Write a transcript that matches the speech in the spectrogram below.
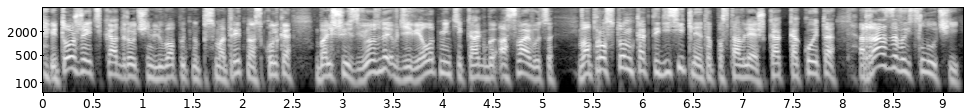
И тоже эти кадры очень любопытно посмотреть, насколько большие звезды в девелопменте как бы осваиваются. Вопрос в том, как ты действительно это поставляешь, как какой-то разовый случай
